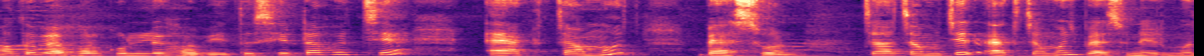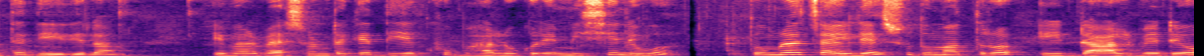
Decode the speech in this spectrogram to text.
মতো ব্যবহার করলে হবে। তো সেটা হচ্ছে এক চামচ বেসন, চা চামচের এক চামচ বেসনের মধ্যে দিয়ে দিলাম। এবার বেসনটাকে দিয়ে খুব ভালো করে মিশিয়ে নেব। তোমরা চাইলে শুধুমাত্র এই ডাল বেটেও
